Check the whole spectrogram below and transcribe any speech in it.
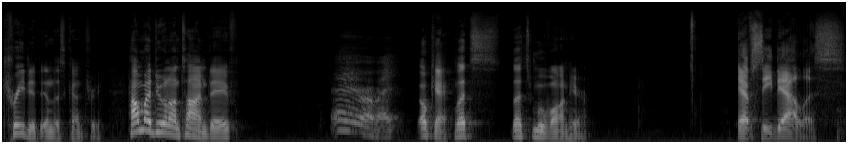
treated in this country. How am I doing on time, Dave? Hey, you're all right. Okay, let's let's move on here. FC Dallas.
